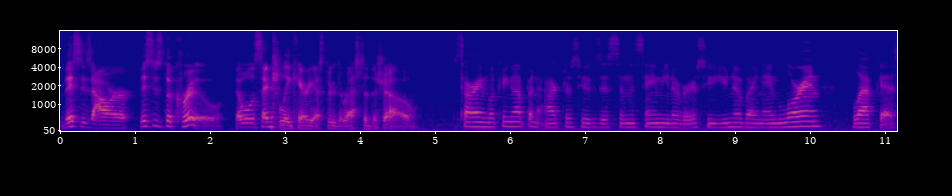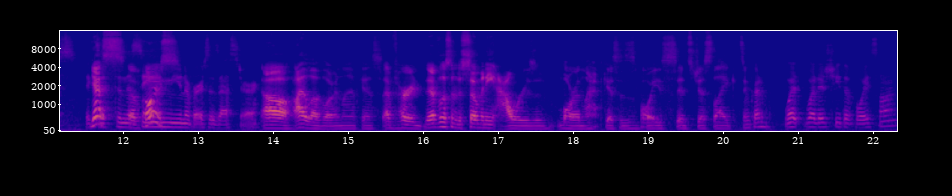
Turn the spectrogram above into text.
This is our this is the crew that will essentially carry us through the rest of the show. Sorry, I'm looking up an actress who exists in the same universe who you know by name, Lauren Lapkus. Yes, Exists in the of same course. universe as Esther. Oh, I love Lauren Lapkus. I've heard, I've listened to so many hours of Lauren Lapkus's voice. It's just like it's incredible. What what is she the voice on?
